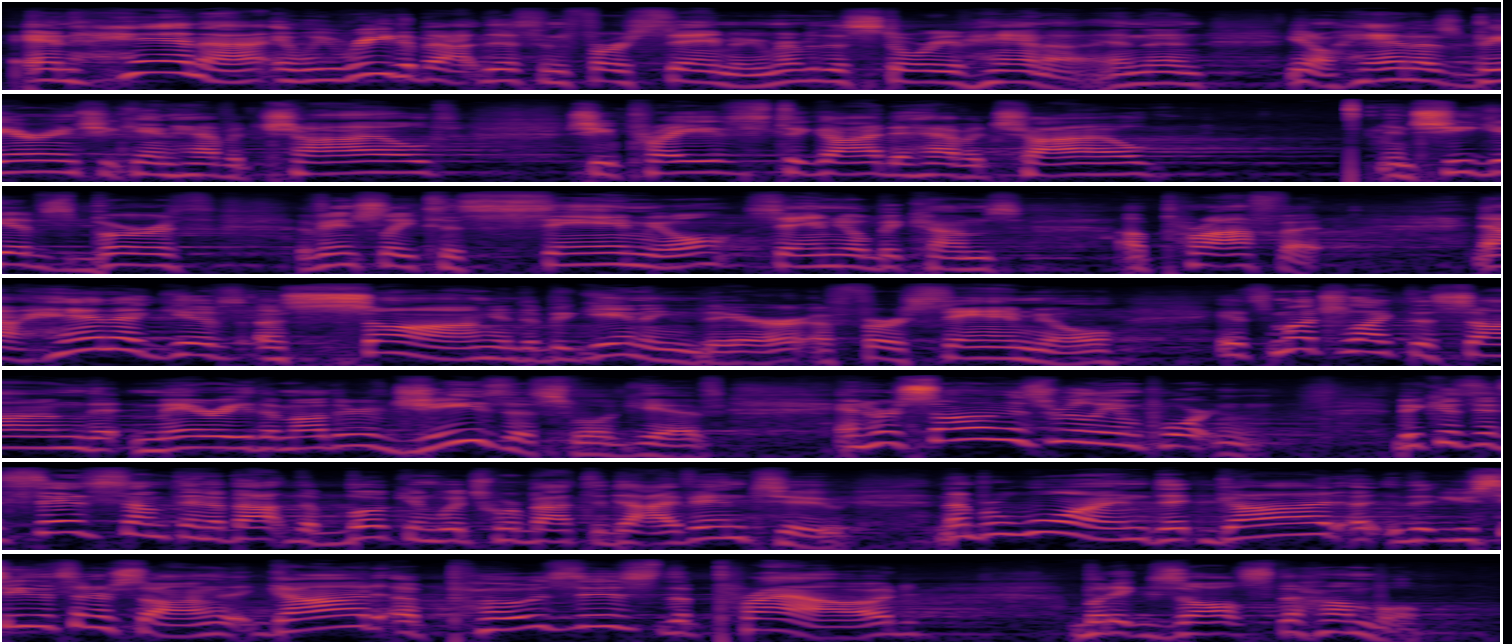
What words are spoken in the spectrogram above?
And Hannah, and we read about this in 1 Samuel. Remember the story of Hannah? And then, you know, Hannah's barren. She can't have a child. She prays to God to have a child. And she gives birth eventually to Samuel. Samuel becomes a prophet. Now, Hannah gives a song in the beginning there of 1 Samuel. It's much like the song that Mary, the mother of Jesus, will give. And her song is really important because it says something about the book in which we're about to dive into. Number one, that God, uh, that you see this in her song, that God opposes the proud but exalts the humble.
